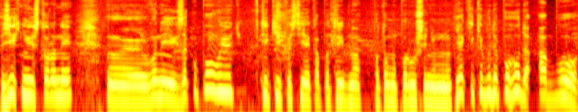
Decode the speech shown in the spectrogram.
з їхньої сторони. Е, Вони їх закуповують тій кількості, яка потрібна по тому порушенню. Як тільки буде погода, або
